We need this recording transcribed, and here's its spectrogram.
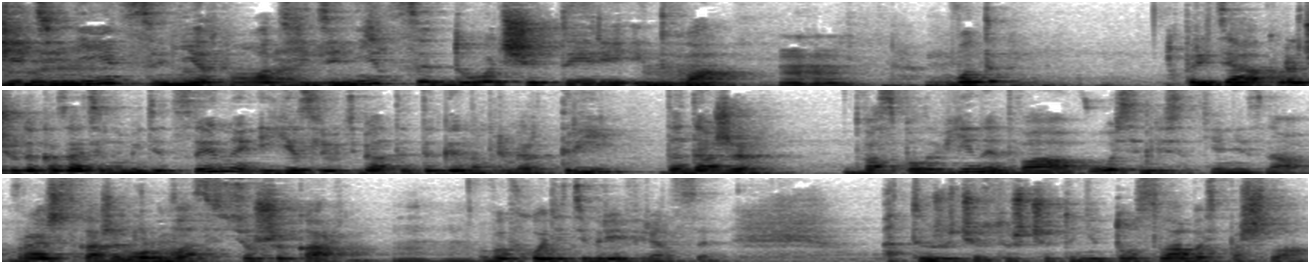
единицы, нет, по-моему, от а, единицы до 4 и 2. Угу. Угу. Вот придя к врачу доказательной медицины, и если у тебя ТТГ, например, 3, да даже 2,5, 2,80, я не знаю, врач скажет, Норма. у вас все шикарно, угу. вы входите в референсы, а ты уже чувствуешь, что-то не то, слабость пошла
